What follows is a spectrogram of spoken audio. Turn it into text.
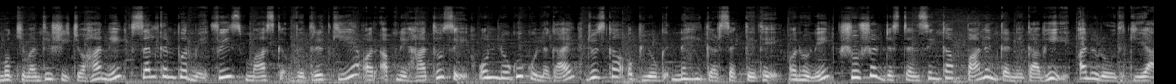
मुख्यमंत्री श्री चौहान ने सलकनपुर में फेस मास्क वितरित किए और अपने हाथों से उन लोगों को लगाए जो इसका उपयोग नहीं कर सकते थे। उन्होंने सोशल डिस्टेंसिंग का पालन करने का भी अनुरोध किया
